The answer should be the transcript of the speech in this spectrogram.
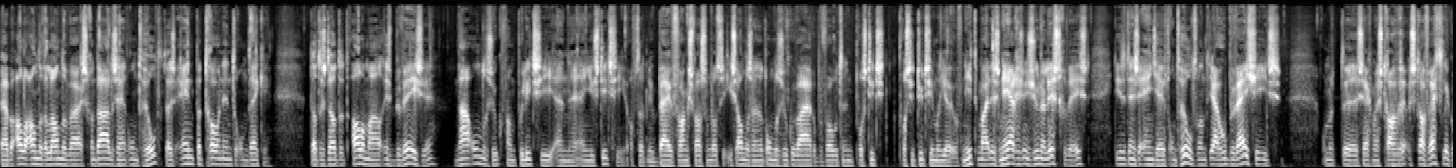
we hebben alle andere landen waar schandalen zijn onthuld. Daar is één patroon in te ontdekken. Dat is dat het allemaal is bewezen na onderzoek van politie en, uh, en justitie. Of dat nu bijvangst was omdat ze iets anders aan het onderzoeken waren... bijvoorbeeld een prostitu prostitutiemilieu of niet. Maar er is nergens een journalist geweest die het in zijn eentje heeft onthuld. Want ja, hoe bewijs je iets om het uh, zeg maar straf, strafrechtelijk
